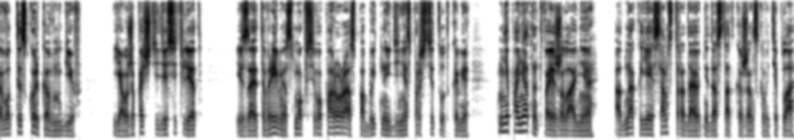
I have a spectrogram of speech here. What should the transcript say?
Вот ты сколько в МГИФ? Я уже почти 10 лет. и за это время смог всего пару раз побыть наедине с проститутками. Мне понятны твои желания, однако я и сам страдаю от недостатка женского тепла,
